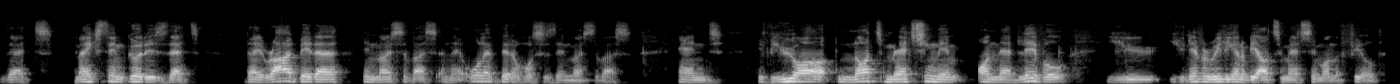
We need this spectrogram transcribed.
that makes them good is that they ride better than most of us and they all have better horses than most of us and if you are not matching them on that level you you're never really going to be able to match them on the field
